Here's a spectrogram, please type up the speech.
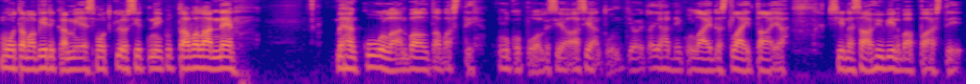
muutama virkamies, mutta kyllä sitten niinku tavallaan ne, mehän kuullaan valtavasti ulkopuolisia asiantuntijoita ihan niin kuin laidasta laitaan ja siinä saa hyvin vapaasti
